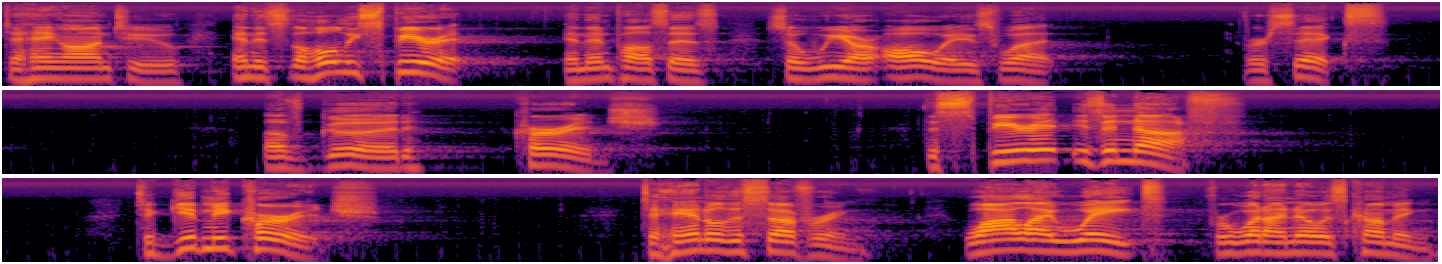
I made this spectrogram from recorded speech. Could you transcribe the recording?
to hang on to. And it's the Holy Spirit. And then Paul says, So we are always what? Verse 6 of good courage. The Spirit is enough to give me courage to handle this suffering while I wait for what I know is coming.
